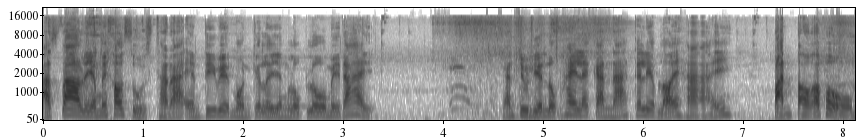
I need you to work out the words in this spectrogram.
อัสตาเรายังไม่เข้าสู่สถานะแอนตี้เวทมนต์ก็เลยยังลบโล่ไม่ได้ งั้นจูเลียนลบให้แล้วกันนะ ก็เรียบร้อยหาย ปั่นต่อครับผม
